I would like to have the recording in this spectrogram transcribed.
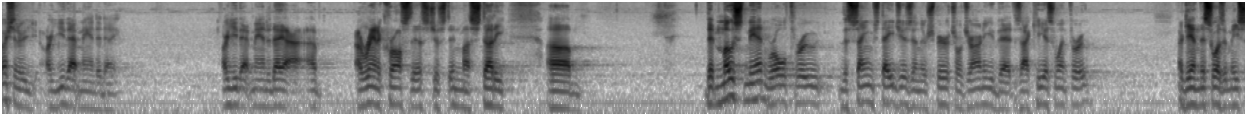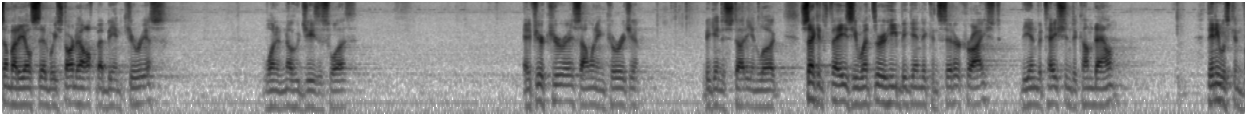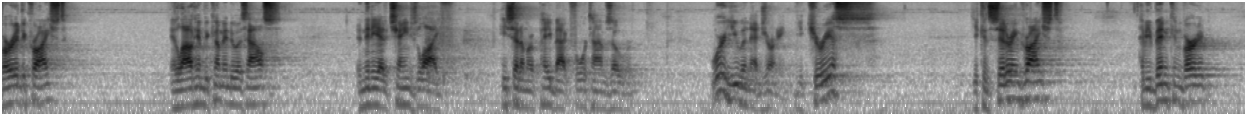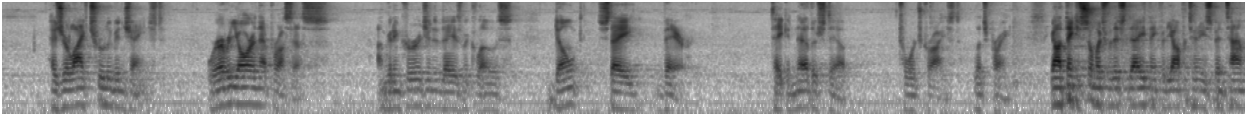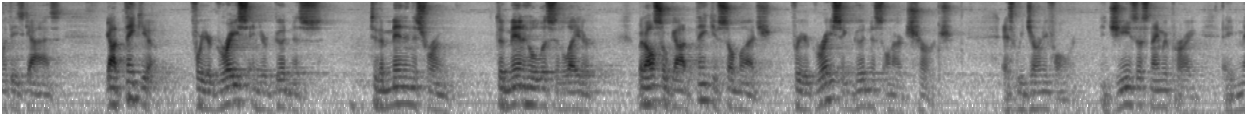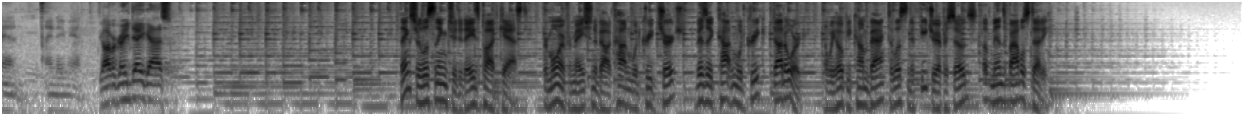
Question are you, are you that man today? Are you that man today? I, I, I ran across this just in my study um, that most men roll through the same stages in their spiritual journey that Zacchaeus went through. Again, this wasn't me. Somebody else said we started off by being curious, wanted to know who Jesus was. And if you're curious, I want to encourage you. Begin to study and look. Second phase he went through, he began to consider Christ, the invitation to come down. Then he was converted to Christ and allowed him to come into his house. And then he had a changed life. He said, I'm going to pay back four times over. Where are you in that journey? You curious? You considering Christ? Have you been converted? Has your life truly been changed? Wherever you are in that process, I'm going to encourage you today as we close don't stay there. Take another step towards Christ. Let's pray. God, thank you so much for this day. Thank you for the opportunity to spend time with these guys. God, thank you for your grace and your goodness to the men in this room, to the men who will listen later. But also, God, thank you so much for your grace and goodness on our church as we journey forward. In Jesus' name we pray. Amen and amen. Y'all have a great day, guys. Thanks for listening to today's podcast. For more information about Cottonwood Creek Church, visit cottonwoodcreek.org, and we hope you come back to listen to future episodes of Men's Bible Study.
